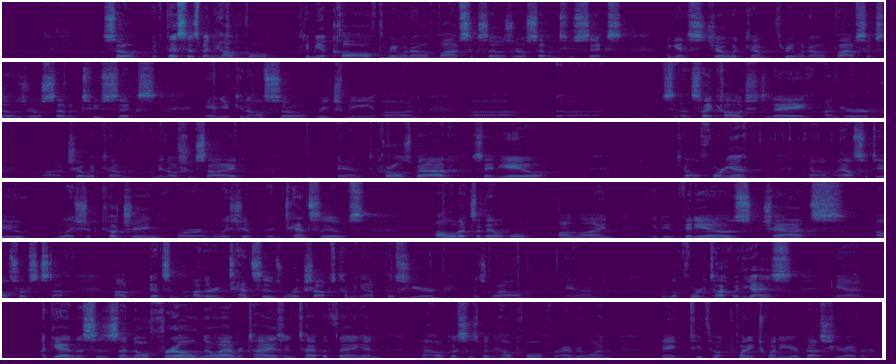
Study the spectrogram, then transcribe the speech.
So if this has been helpful, give me a call 310 560 0726. Again, it's Joe Whitcomb 310 560 0726. And you can also reach me on, uh, uh, on Psychology Today under uh, Joe Whitcomb. I'm in Oceanside and Carlsbad, San Diego, California. Um, I also do relationship coaching or relationship intensives. All of it's available online. We can do videos, chats, all sorts of stuff. I've uh, got some other intensives, workshops coming up this year as well. And we look forward to talking with you guys. And again, this is a no frill, no advertising type of thing. And I hope this has been helpful for everyone. Make 2020 your best year ever.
